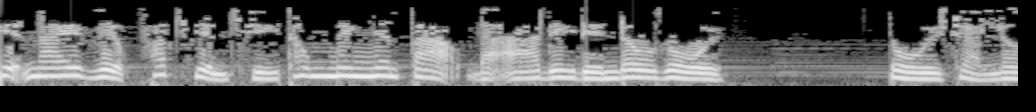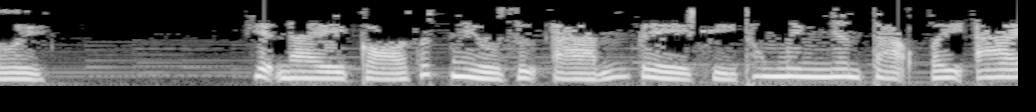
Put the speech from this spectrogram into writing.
hiện nay việc phát triển trí thông minh nhân tạo đã đi đến đâu rồi? Tôi trả lời, hiện nay có rất nhiều dự án về trí thông minh nhân tạo AI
